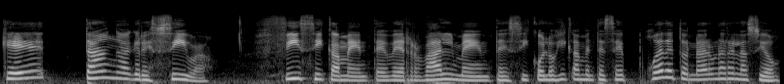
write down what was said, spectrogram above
qué tan agresiva físicamente, verbalmente, psicológicamente se puede tornar una relación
